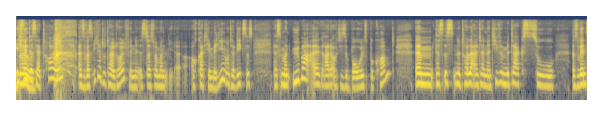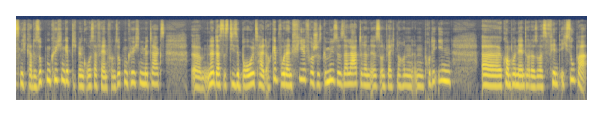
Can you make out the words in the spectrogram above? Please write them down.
Ich finde das ja toll. Also, was ich ja total toll finde, ist, dass wenn man äh, auch gerade hier in Berlin unterwegs ist, dass man überall gerade auch diese Bowls bekommt. Ähm, das ist eine tolle Alternative mittags zu, also wenn es nicht gerade Suppenküchen gibt, ich bin großer Fan von Suppenküchen mittags, ähm, ne, dass es diese Bowls halt auch gibt, wo dann viel frisches Gemüse, Salat drin ist und vielleicht noch ein, ein Proteinkomponente äh, oder sowas, finde ich super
